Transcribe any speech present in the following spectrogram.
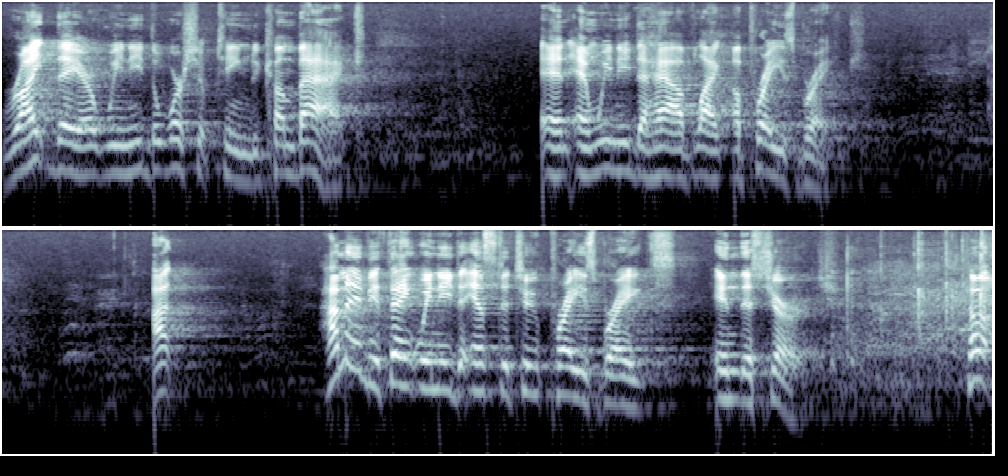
Right there, we need the worship team to come back and, and we need to have like a praise break. I, how many of you think we need to institute praise breaks in this church? Come on.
